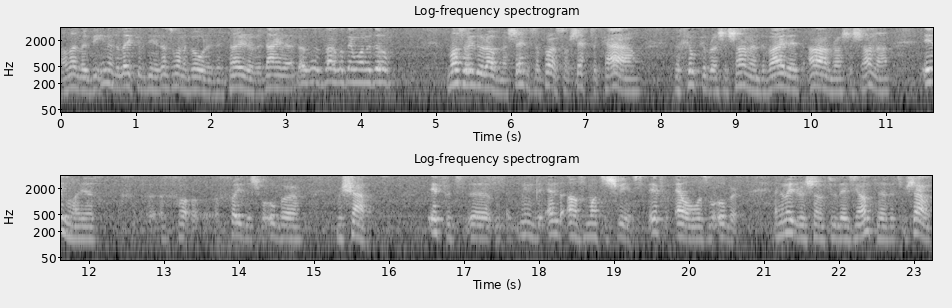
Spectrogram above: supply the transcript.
Ama le bin in the lake of dinner, that's wanna go to the entire of the diner. That's not what they wanna do. Mos ri do rav na shekh, so far so shekh to ka. The khilk of Rosh Hashanah divided on Rosh Hashanah in my khoydish for Uber Mishabbat. If it's uh, meaning the end of Matzah Shvius, if El was Ma'uber, and the Midrash Hashanah two days Yontiv, it's Mishavat.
